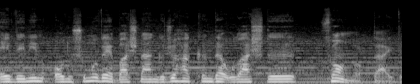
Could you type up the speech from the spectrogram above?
evrenin oluşumu ve başlangıcı hakkında ulaştığı son noktaydı.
